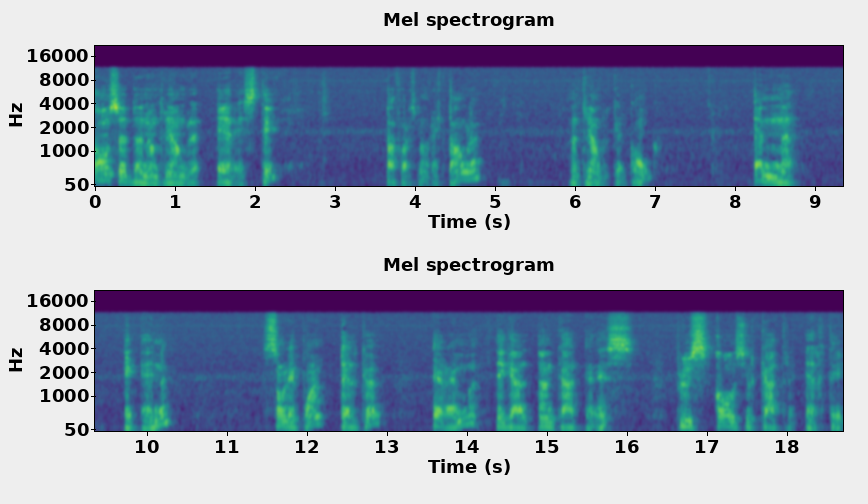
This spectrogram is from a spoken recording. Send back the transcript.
On se donne un triangle RST, pas forcément rectangle, un triangle quelconque. M et N sont les points tels que Rm égale 1 quart Rs plus 11 sur 4 RT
